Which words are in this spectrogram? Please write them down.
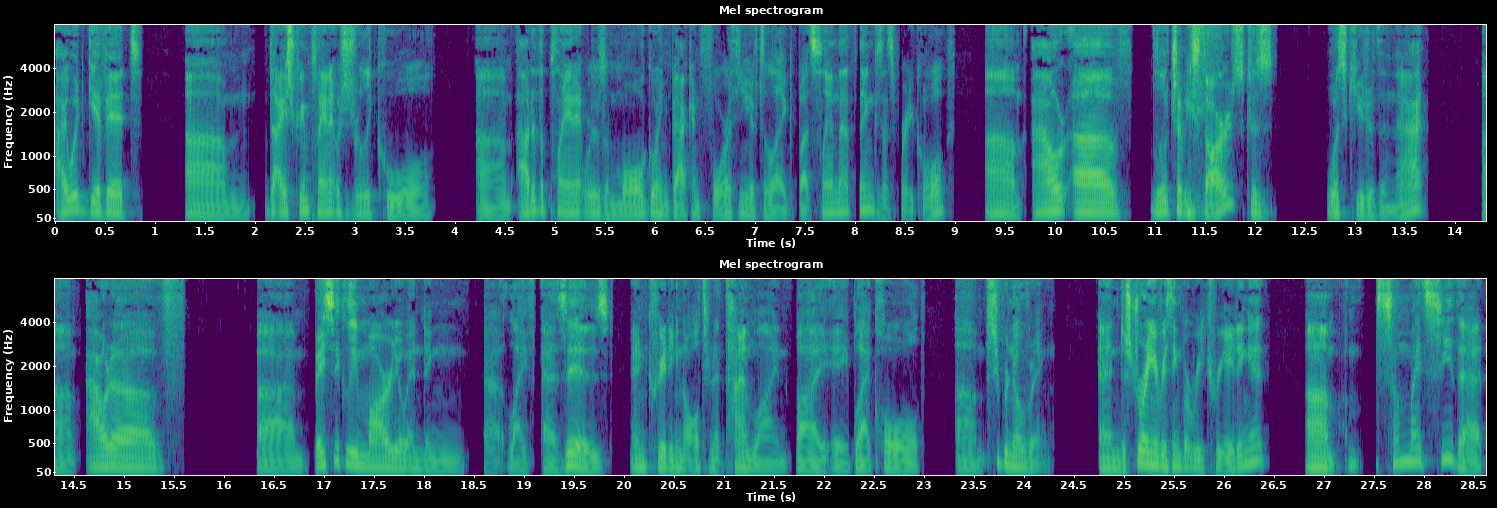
I would give it um, the Ice Cream Planet, which is really cool. Um, out of the planet where there's a mole going back and forth, and you have to like butt slam that thing because that's pretty cool. Um, out of Little Chubby Stars, because what's cuter than that? Um, out of um, basically Mario ending uh, life as is and creating an alternate timeline by a black hole um, supernovaing and destroying everything but recreating it. Um, um, some might see that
